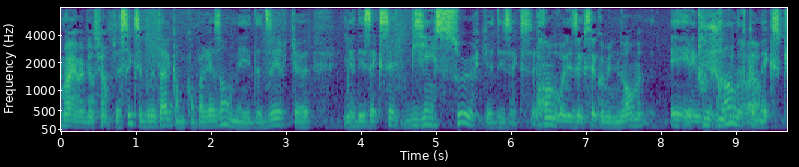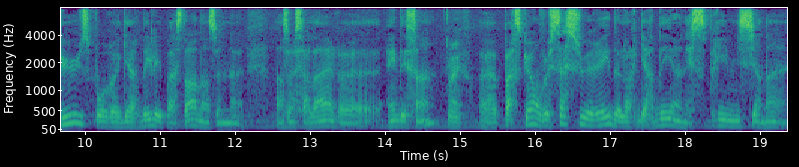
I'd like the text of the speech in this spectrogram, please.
Oui, ouais, bien sûr. Je sais que c'est brutal comme comparaison, mais de dire que il y a des excès. Bien sûr qu'il y a des excès. Prendre les excès comme une norme. Et, toujours prendre comme excuse pour garder les pasteurs dans, une, dans un salaire euh, indécent. Euh, parce qu'on veut s'assurer de leur garder un esprit missionnaire.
